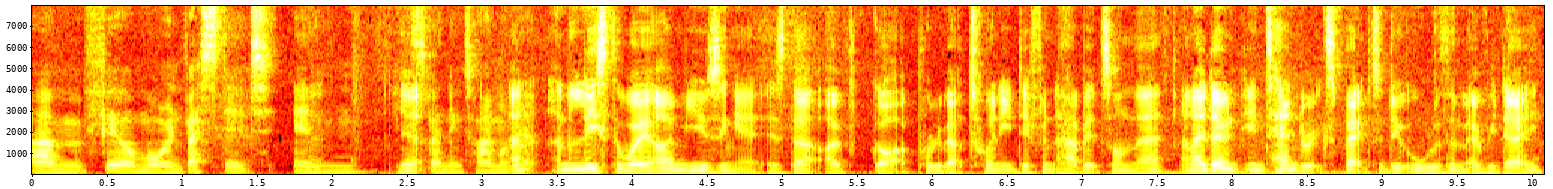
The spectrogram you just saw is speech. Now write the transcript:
um, feel more invested in Yeah. spending time on and, it. and at least the way I'm using it is that I've got probably about 20 different habits on there, and I don't intend or expect to do all of them every day.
